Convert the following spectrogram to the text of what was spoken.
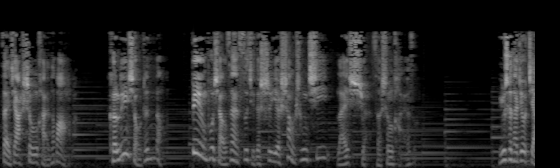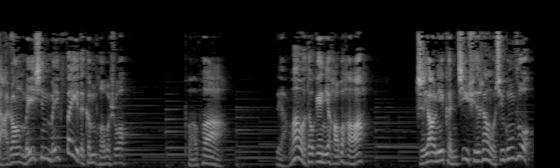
在家生孩子罢了。可林小珍呢，并不想在自己的事业上升期来选择生孩子。于是，她就假装没心没肺的跟婆婆说：“婆婆，两万我都给你，好不好啊？只要你肯继续的让我去工作，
